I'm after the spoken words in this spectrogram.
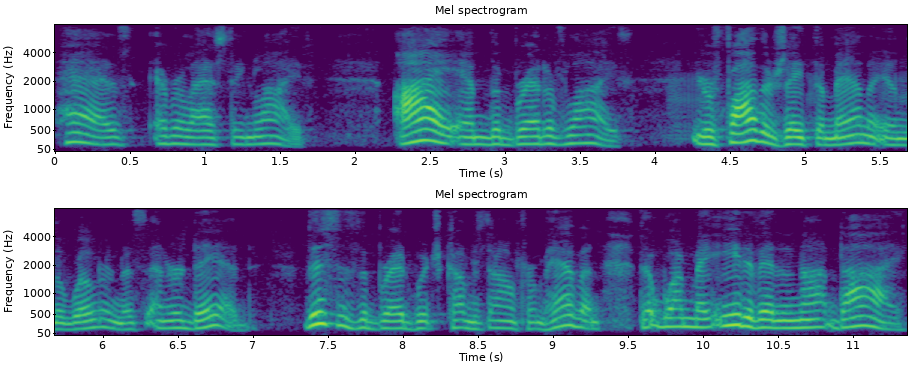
has everlasting life. I am the bread of life. Your fathers ate the manna in the wilderness and are dead. This is the bread which comes down from heaven, that one may eat of it and not die.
